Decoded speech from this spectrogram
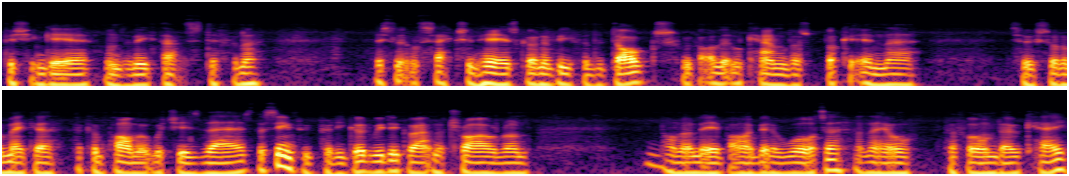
fishing gear underneath that stiffener. This little section here is going to be for the dogs. We've got a little canvas bucket in there to sort of make a, a compartment which is theirs. They seem to be pretty good. We did go out on a trial run on a nearby bit of water and they all performed okay.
